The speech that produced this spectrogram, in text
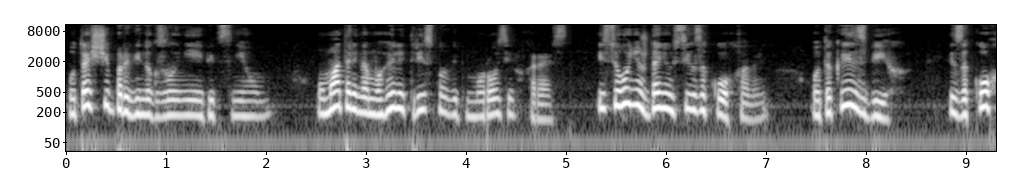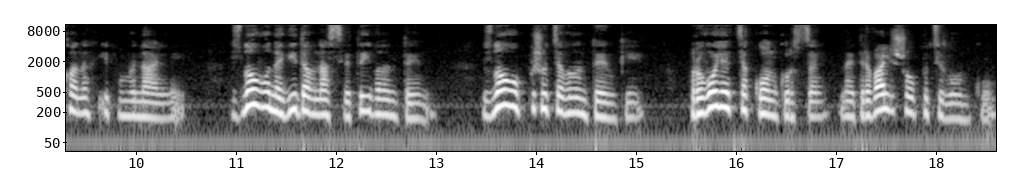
У тещі барвінок зеленіє під снігом. У матері на могилі тріснув від морозів хрест. І сьогодні ж день усіх закоханий. Отакий збіг і закоханих, і поминальний. Знову навідав нас святий Валентин. Знову пишуться Валентинки, проводяться конкурси найтривалішого поцілунку.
